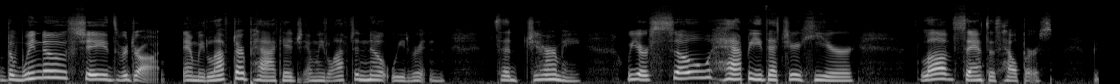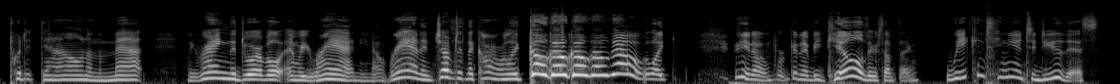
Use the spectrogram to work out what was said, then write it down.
the window shades were drawn and we left our package and we left a note we'd written. It said, Jeremy, we are so happy that you're here. Love Santa's helpers. We put it down on the mat. We rang the doorbell and we ran, you know, ran and jumped in the car and we're like, go, go, go, go, go. Like, you know, we're to be killed or something we continued to do this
